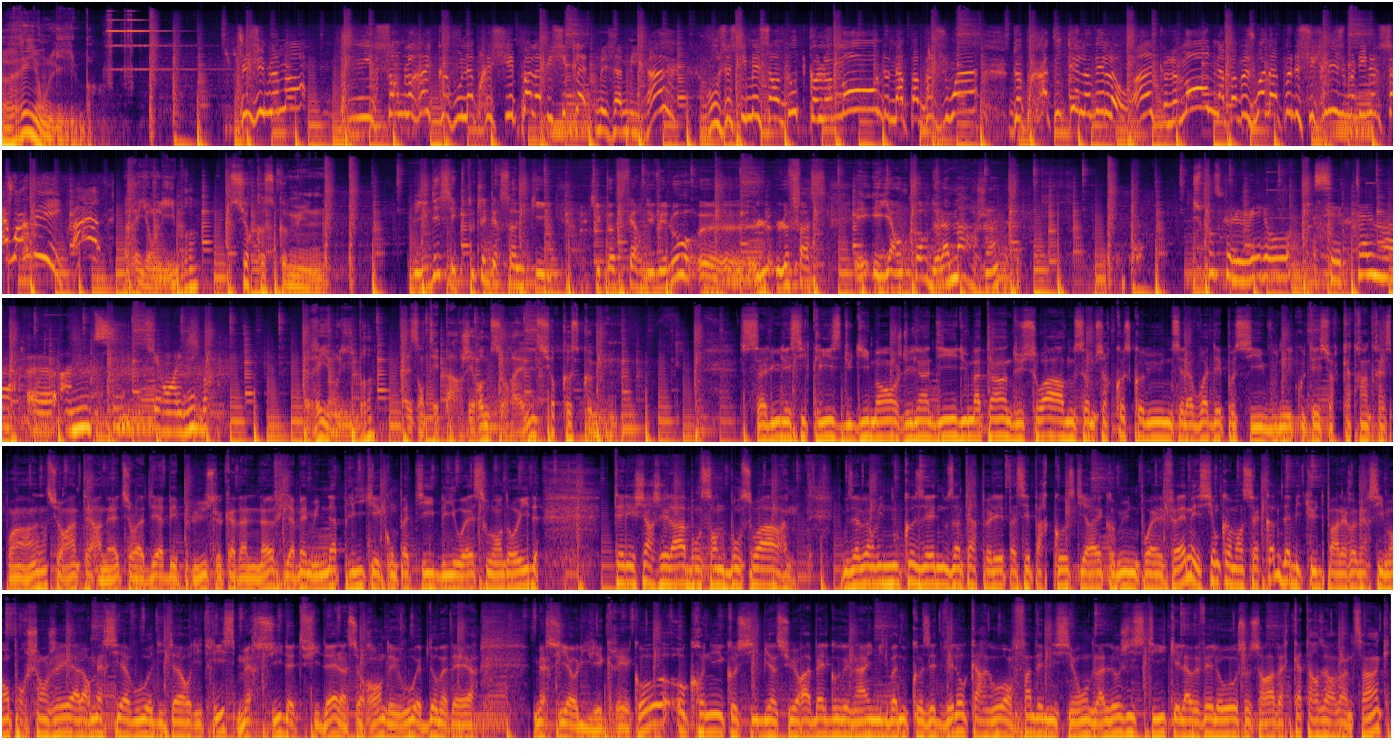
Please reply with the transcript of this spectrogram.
Rayon libre. Visiblement, il semblerait que vous n'appréciez pas la bicyclette, mes amis. Hein vous estimez sans doute que le monde n'a pas besoin de pratiquer le vélo, hein que le monde n'a pas besoin d'un peu de cyclisme ni de savoir-vivre. Hein Rayon libre sur Cause Commune. L'idée, c'est que toutes les personnes qui, qui peuvent faire du vélo euh, le, le fassent. Et il y a encore de la marge. hein. Pense que le vélo, c'est tellement euh, un outil qui rend libre. Rayon libre, présenté par Jérôme Sorel sur Cause Commune. Salut les cyclistes du dimanche, du lundi, du matin, du soir. Nous sommes sur Cause Commune, c'est la voie des possibles. Vous nous écoutez sur 93.1, sur Internet, sur la DAB+, le canal 9. Il y a même une appli qui est compatible iOS ou Android. Téléchargez-la, bon sang de bonsoir. Vous avez envie de nous causer, de nous interpeller, passez par cause-commune.fm. Et si on commençait comme d'habitude par les remerciements pour changer, alors merci à vous auditeurs, auditrices. Merci d'être fidèles à ce rendez-vous hebdomadaire. Merci à Olivier Gréco, aux chroniques aussi bien sûr, Abel Guggenheim, il va nous causer de vélo cargo en fin d'émission, de la logistique et la vélo, ce sera vers 14h25.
